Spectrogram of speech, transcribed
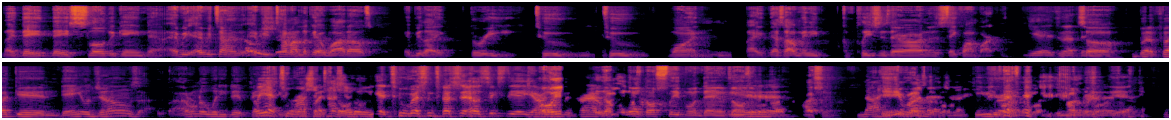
Like they they slow the game down. Every every time Oh, every time I look at wideouts, it'd be like three, two, Mm-hmm. two, one. Like that's how many completions there are in the Saquon Barkley. Yeah, it's nothing. So but fucking Daniel Jones, I don't know what he did. Oh, yeah, two rushing like, touchdowns. total. Yeah, two rushing touchdowns, 68 yards Oh, on yeah. the I ground. mean, don't, don't sleep on Daniel Jones Yeah. rushing. Nah, He he can run runs the ball. He He runs the ball. He runs the ball, yeah.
